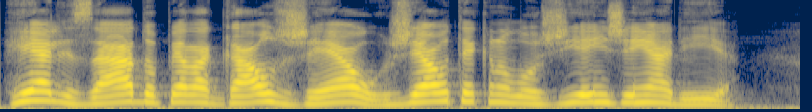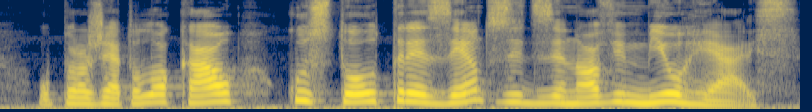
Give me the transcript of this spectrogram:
realizado pela Gauss Gel, Geotecnologia e Engenharia. O projeto local custou 319 mil reais.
